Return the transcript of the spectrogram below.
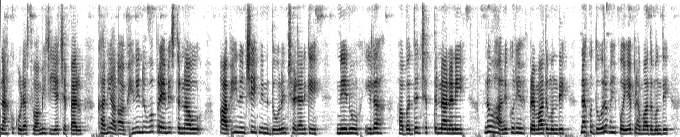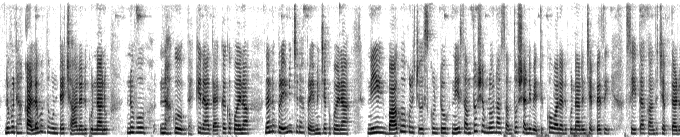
నాకు కూడా స్వామీజీయే చెప్పారు. కానీ అభిని నువ్వు ప్రేమిస్తున్నావు. అభి నుంచి నిన్ను దూరం చేయడానికి నేను ఇలా అబద్ధం చెప్తున్నానని. నువ్వు అనుకునే ప్రమాదం ఉంది. నాకు దూరం అయిపోయే ప్రమాదం ఉంది. నువ్వు నా కళ్ళ ముందు ఉంటే చాలనుకున్నాను. నువ్వు నాకు దక్కినా దక్కకపోయినా నన్ను ప్రేమించినా ప్రేమించకపోయినా నీ బాగోకులు చూసుకుంటూ నీ సంతోషంలో నా సంతోషాన్ని వెతుక్కోవాలనుకున్నానని చెప్పేసి సీతాకాంత్ చెప్తాడు.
